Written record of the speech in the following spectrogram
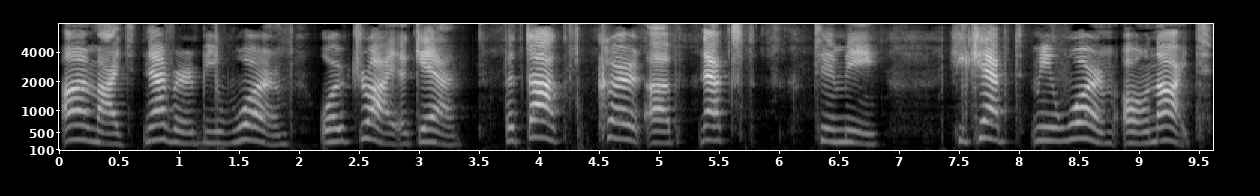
I might never be warm or dry again. But Dog curled up next to me. He kept me warm all night.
